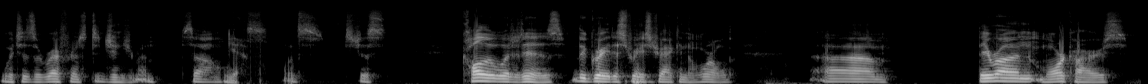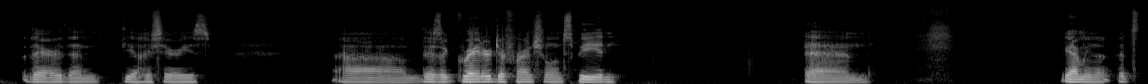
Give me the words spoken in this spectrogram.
Which is a reference to Gingerman. So Yes. let's, let's just call it what it is: the greatest racetrack in the world. Um, they run more cars there than the other series. Um, there's a greater differential in speed, and yeah, I mean that's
